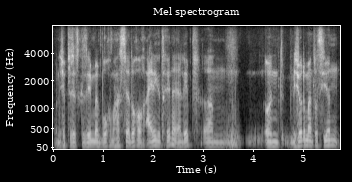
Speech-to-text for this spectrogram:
und ich habe das jetzt gesehen, bei Bochum hast du ja doch auch einige Trainer erlebt. Ähm, und mich würde mal interessieren,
